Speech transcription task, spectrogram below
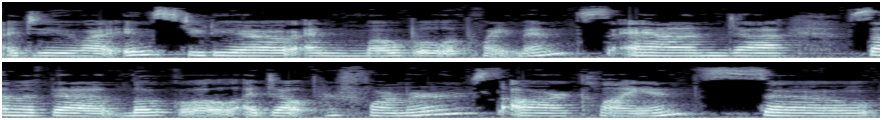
I do uh, in studio and mobile appointments, and uh, some of the local adult performers are clients. So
